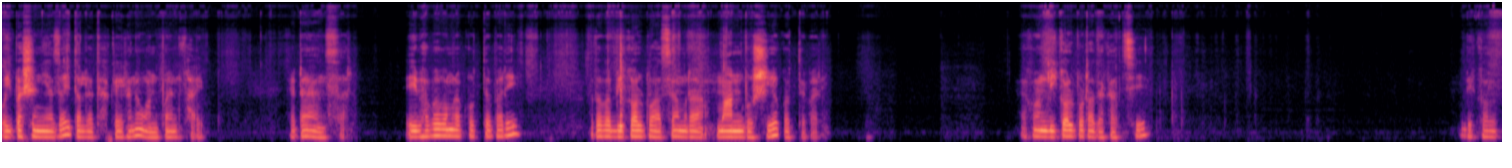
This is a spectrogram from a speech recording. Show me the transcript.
ওই পাশে নিয়ে যাই, তাহলে থাকে এখানে ওয়ান পয়েন্ট ফাইভ এটা অ্যান্সার এইভাবেও আমরা করতে পারি, অথবা বিকল্প আছে, আমরা মান বসিয়ে করতে পারি। এখন বিকল্পটা দেখাচ্ছি। বিকল্প।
